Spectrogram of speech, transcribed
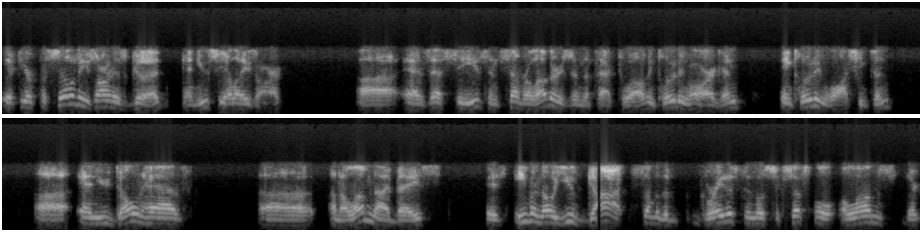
if your facilities aren't as good, and UCLA's aren't, uh, as SC's and several others in the Pac 12, including Oregon, including Washington, uh, and you don't have uh, an alumni base, is even though you've got some of the greatest and most successful alums there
